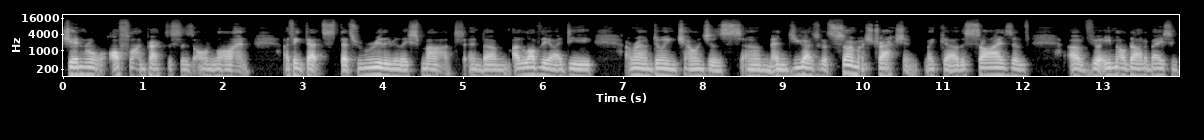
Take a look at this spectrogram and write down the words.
general offline practices online. I think that's that's really really smart and um, i love the idea around doing challenges um, and you guys have got so much traction like uh, the size of of your email database and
